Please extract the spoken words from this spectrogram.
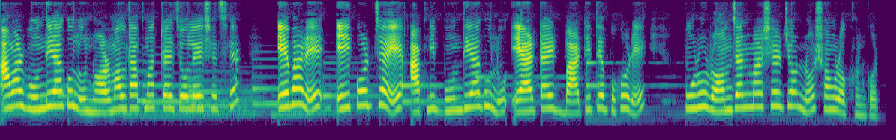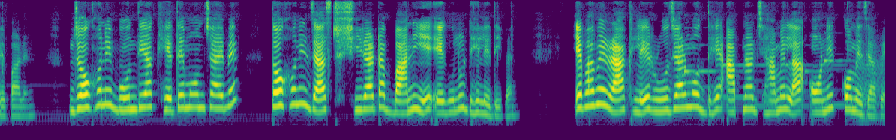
আমার বুন্দিয়াগুলো নর্মাল তাপমাত্রায় চলে এসেছে। এবারে এই পর্যায়ে আপনি বুন্দিয়াগুলো এয়ারটাইট বাটিতে ভরে পুরো রমজান মাসের জন্য সংরক্ষণ করতে পারেন। যখনই বুন্দিয়া খেতে মন চাইবে, তখনই জাস্ট শিরাটা বানিয়ে এগুলো ঢেলে দিবেন। এভাবে রাখলে রোজার মধ্যে আপনার ঝামেলা অনেক কমে যাবে।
